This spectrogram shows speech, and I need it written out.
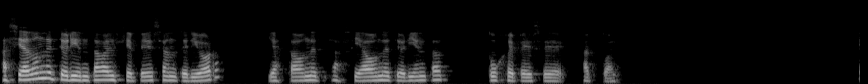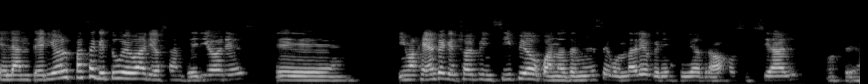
¿Hacia dónde te orientaba el GPS anterior y hasta dónde, hacia dónde te orienta tu GPS actual? El anterior, pasa que tuve varios anteriores. Eh, imagínate que yo al principio, cuando terminé secundario, quería estudiar trabajo social, o sea,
